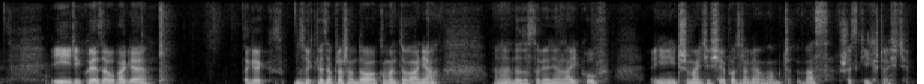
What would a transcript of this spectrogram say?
I dziękuję za uwagę. Tak jak zwykle zapraszam do komentowania, e, do zostawiania lajków i trzymajcie się. Pozdrawiam wam, Was wszystkich. Cześć.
